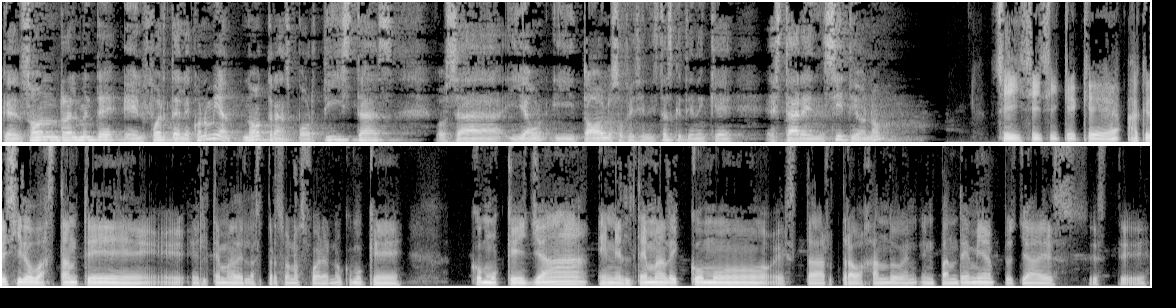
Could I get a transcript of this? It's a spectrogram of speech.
que son realmente el fuerte de la economía, ¿no? Transportistas, o sea, y, aún, y todos los oficinistas que tienen que estar en sitio, ¿no? Sí, sí, sí, que, que ha crecido bastante eh, el tema de las personas fuera, ¿no? Como que, como que ya en el tema de cómo estar trabajando en, en pandemia, pues ya es este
